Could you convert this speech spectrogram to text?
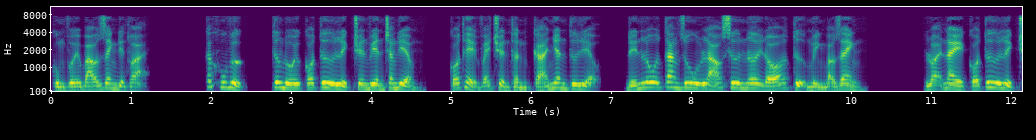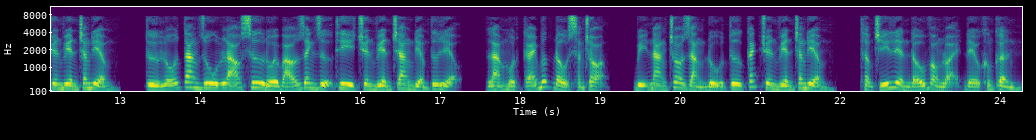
cùng với báo danh điện thoại. Các khu vực, tương đối có tư lịch chuyên viên trang điểm, có thể vẽ truyền thần cá nhân tư liệu, đến lô Tang du lão sư nơi đó tự mình báo danh. Loại này có tư lịch chuyên viên trang điểm, từ lỗ Tang du lão sư đối báo danh dự thi chuyên viên trang điểm tư liệu, là một cái bước đầu sàng chọn, bị nàng cho rằng đủ tư cách chuyên viên trang điểm, thậm chí liền đấu vòng loại đều không cần,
